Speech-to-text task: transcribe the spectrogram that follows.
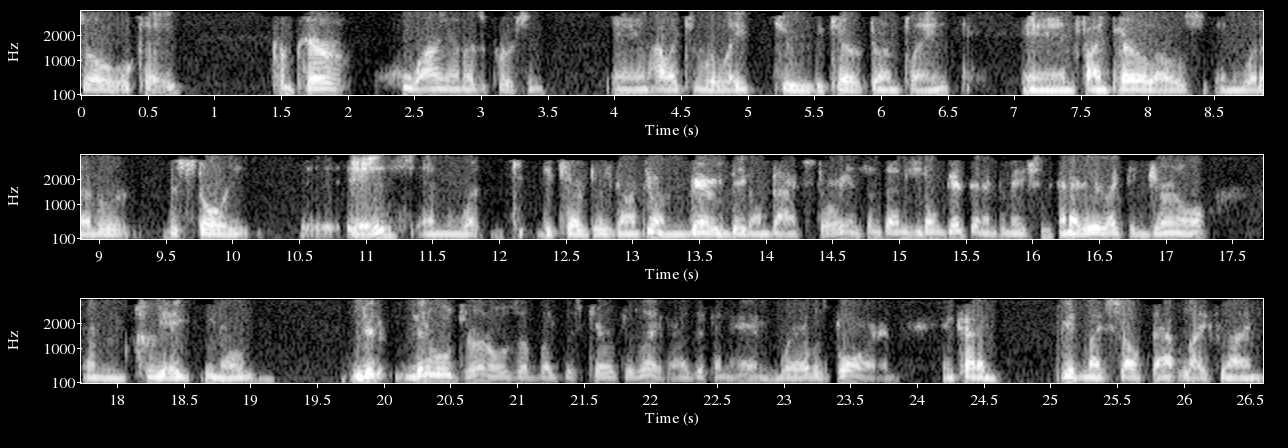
so okay, compare who I am as a person and how I can relate to the character I'm playing, and find parallels in whatever the story is and what the character has gone through. I'm very big on backstory, and sometimes you don't get that information. And I really like to journal and create, you know, lit- literal journals of like this character's life as if I'm him, where I was born, and, and kind of give myself that lifeline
